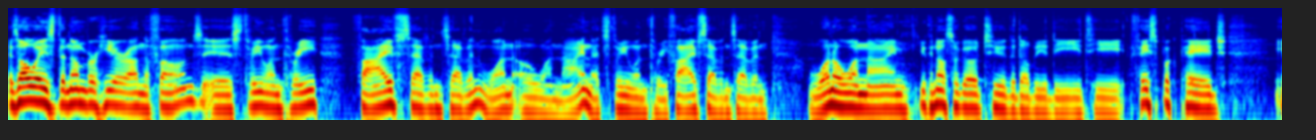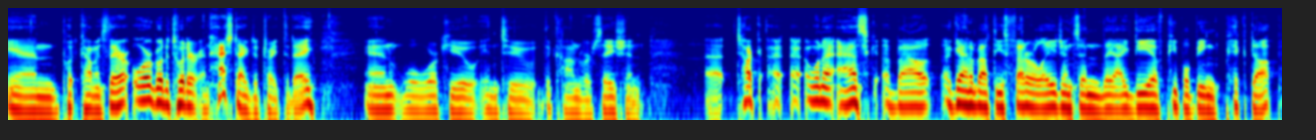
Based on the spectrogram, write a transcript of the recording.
As always, the number here on the phones is 313 577 1019. That's 313 577 1019. You can also go to the WDET Facebook page and put comments there, or go to Twitter and hashtag Detroit Today, and we'll work you into the conversation. Uh, Tuck, I, I want to ask about again about these federal agents and the idea of people being picked up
